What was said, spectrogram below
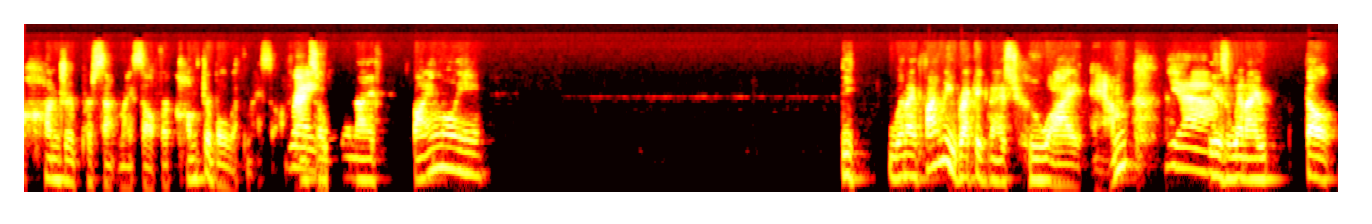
100% myself or comfortable with myself. And Right. so when I finally be, when I finally recognized who I am yeah. is when I felt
